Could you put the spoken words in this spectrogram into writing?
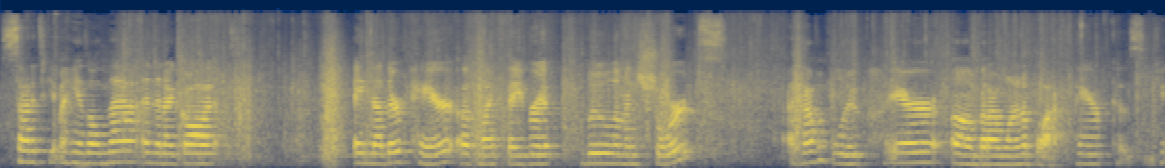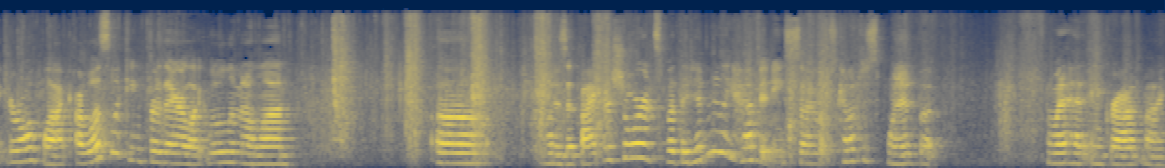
decided to get my hands on that and then I got another pair of my favorite Lululemon shorts. I have a blue pair, um, but I wanted a black pair because you can't go wrong with black. I was looking for their like Lululemon Align, um, what is it, biker shorts, but they didn't really have any, so I was kind of disappointed, but I went ahead and grabbed my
